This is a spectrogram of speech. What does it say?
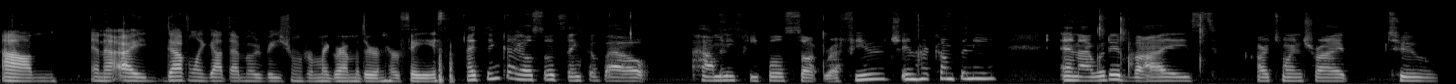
Um, and I definitely got that motivation from my grandmother and her faith. I think I also think about how many people sought refuge in her company, and I would advise our torn tribe to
